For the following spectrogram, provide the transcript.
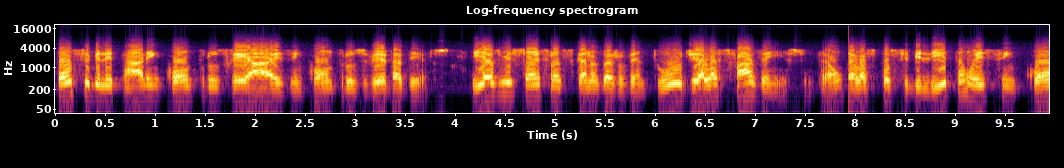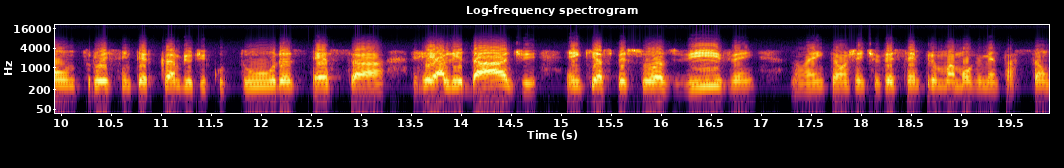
possibilitar encontros reais, encontros verdadeiros. E as missões franciscanas da juventude, elas fazem isso. Então, elas possibilitam esse encontro, esse intercâmbio de culturas, essa realidade em que as pessoas vivem, não é? Então a gente vê sempre uma movimentação,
